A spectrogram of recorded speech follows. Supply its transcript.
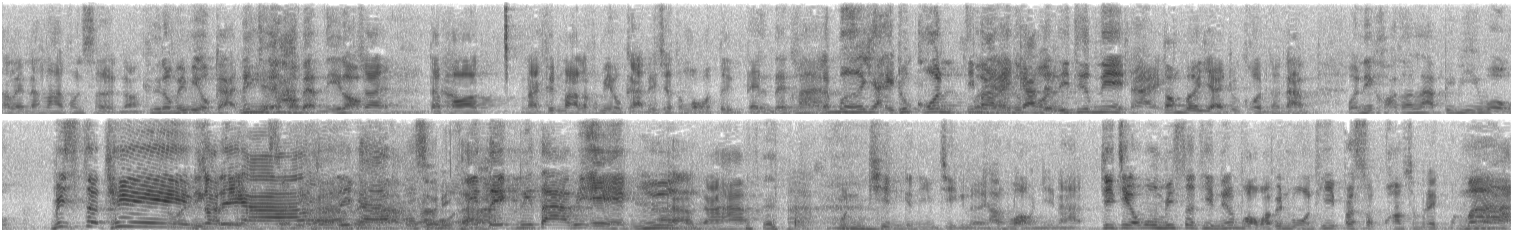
อะไรนะลานคอนเสิร์ตเนาะ คือเราไม่มีโอกาสได้เจอเขาแบบนี้หรอก ใช่ แต่พอ มาขึ้นมาเราก็มีโอกาสได้เจอต้องบอกว่าตื่นเต้นตื่นเต้นมากแล้วเบอร์ใหญ่ทุกคนที่มาเบอร์ใหญ่รายการทุกคนเดลิทึมนี่ใช่ ต้องเบอร์ใหญ่ทุกคนเท่านั้นวันนี้ขอต้อนรับพี่ๆวง มิสเตอร์ทีสวัสดีครับสวัสดีครับสวัสดีครับสวัสดีครับ พี่ติ๊กพี่ต้าพี่เอกอืมครับนะฮะคุ้นชินกันจริง ๆ เลยครับต้องบอกอย่างนี้นะฮะจริงๆแล้ววงมิสเตอร์ทีมนี่ต้องบอกว่าเป็นวงที่ประสบความสำเร็จมาก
